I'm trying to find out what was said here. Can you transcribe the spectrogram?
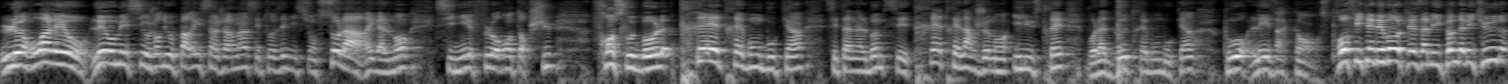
Le roi Léo, Léo Messi, aujourd'hui au Paris Saint-Germain, c'est aux éditions Solar également, signé Florent Torchu. France Football, très très bon bouquin. C'est un album, c'est très très largement illustré. Voilà deux très bons bouquins pour les vacances. Profitez des vôtres les amis, comme d'habitude,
